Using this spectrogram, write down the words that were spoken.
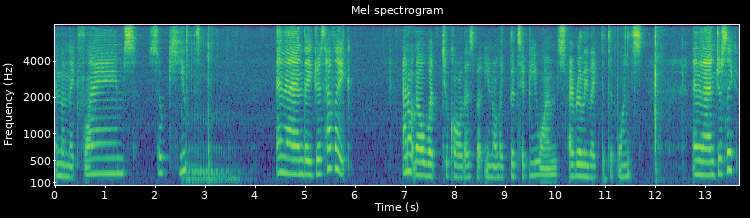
and then like flames. So cute. And then they just have like I don't know what to call this, but you know, like the tippy ones. I really like the tip ones. And then just like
